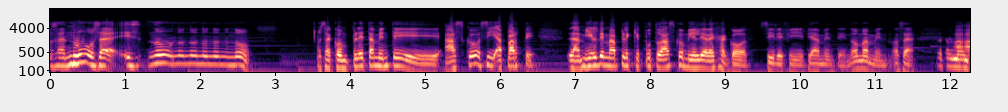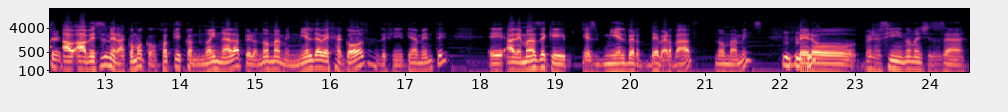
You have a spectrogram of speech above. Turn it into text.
o sea, no, o sea, es, no, no, no, no, no, no, no. O sea, completamente asco. Sí, aparte, la miel de maple, qué puto asco, miel de abeja God. Sí, definitivamente, no mamen. O sea, a, a- a veces me la como con hotcakes cuando no hay nada, pero no mamen. Miel de abeja God, definitivamente. Eh, además de que es miel ver- de verdad, no mames. Pero, pero sí, no manches, o sea.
